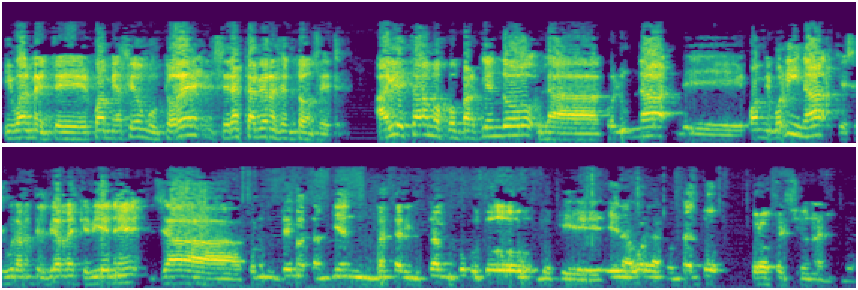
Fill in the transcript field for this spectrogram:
Igualmente, Juan, me ha sido un gusto, ¿eh? Será hasta viernes entonces. Ahí estábamos compartiendo la columna de Juan Molina, que seguramente el viernes que viene ya con un tema también va a estar ilustrando un poco todo lo que él aborda con tanto profesionalismo.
